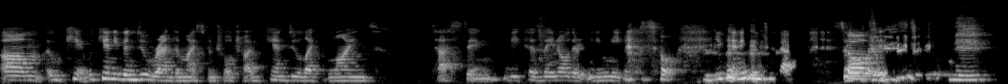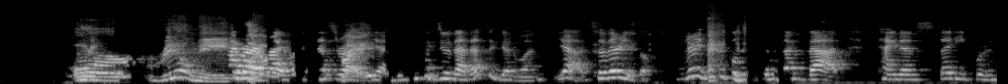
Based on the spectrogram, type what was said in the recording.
um, we can't we can't even do randomized control trial you can't do like blind testing because they know they're eating meat so you can't even do that so well, meat or real meat. Right, right, right. That's right. right. Yeah, you could do that. That's a good one. Yeah. So there you go. It's very difficult to conduct that kind of study for a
